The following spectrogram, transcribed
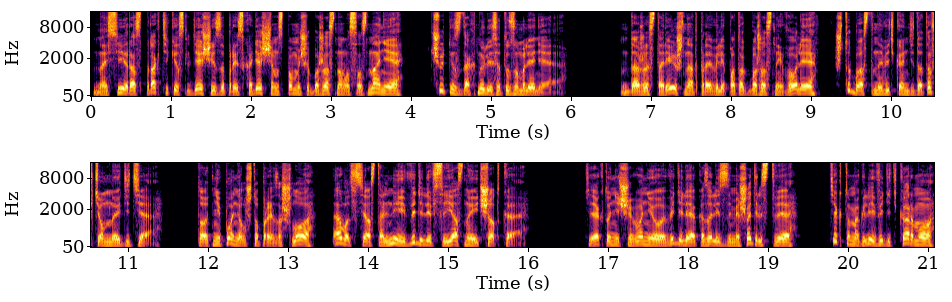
На сей раз практики, следящие за происходящим с помощью божественного сознания, чуть не вздохнулись от изумления. Даже старейшины отправили поток божественной воли, чтобы остановить кандидата в темное дитя. Тот не понял, что произошло, а вот все остальные видели все ясно и четко. Те, кто ничего не увидели, оказались в замешательстве. Те, кто могли видеть карму,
